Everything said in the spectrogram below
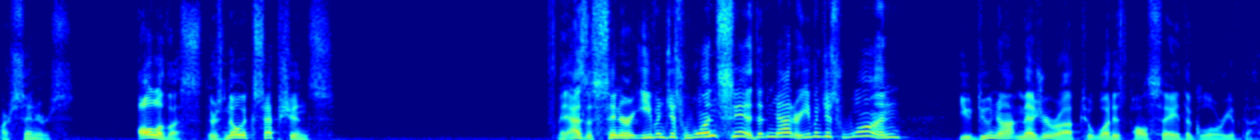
are sinners. All of us. There's no exceptions. And as a sinner, even just one sin, it doesn't matter, even just one, you do not measure up to what does Paul say, the glory of God.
